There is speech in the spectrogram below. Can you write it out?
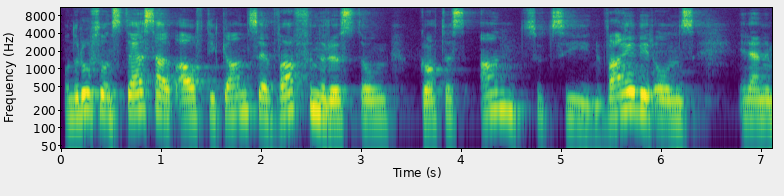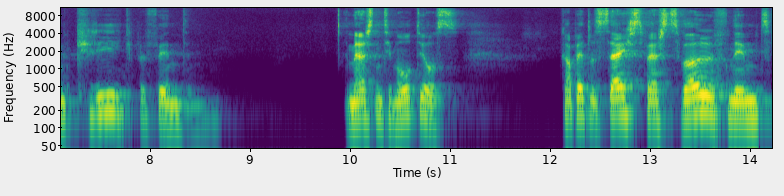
Und ruft uns deshalb auf, die ganze Waffenrüstung Gottes anzuziehen, weil wir uns in einem Krieg befinden. Im 1. Timotheus Kapitel 6, Vers 12 nimmt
